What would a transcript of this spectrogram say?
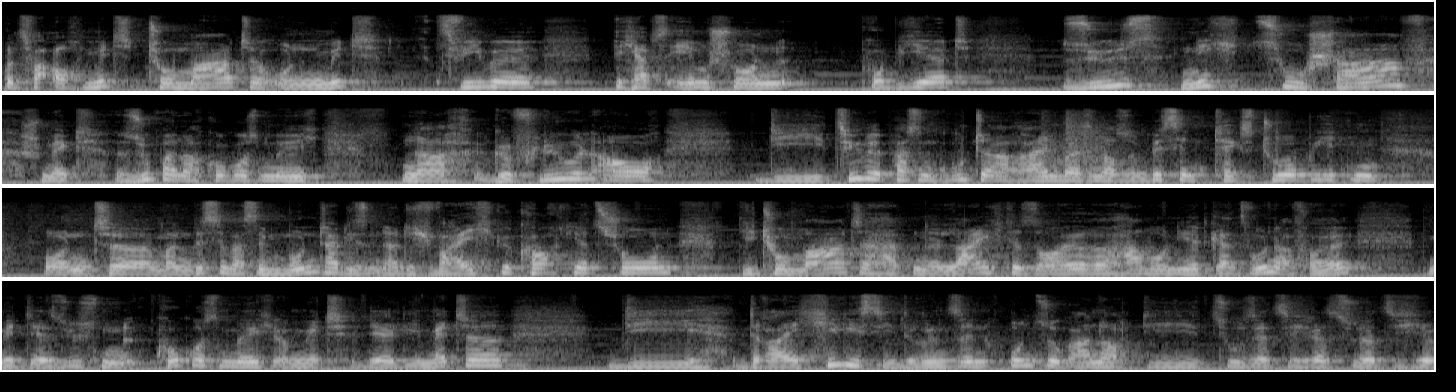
und zwar auch mit Tomate und mit Zwiebel. Ich habe es eben schon probiert. Süß, nicht zu scharf, schmeckt super nach Kokosmilch, nach Geflügel auch. Die Zwiebel passen gut da rein, weil sie noch so ein bisschen Textur bieten und äh, man ein bisschen was im Mund hat. Die sind natürlich weich gekocht jetzt schon. Die Tomate hat eine leichte Säure, harmoniert ganz wundervoll mit der süßen Kokosmilch und mit der Limette. Die drei Chilis, die drin sind und sogar noch die zusätzliche, das zusätzliche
